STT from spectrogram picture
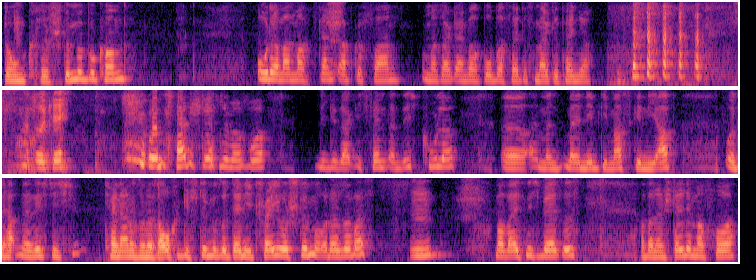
dunkle Stimme bekommt. Oder man macht es ganz abgefahren und man sagt einfach, Boba Fett ist Michael Pena. okay. Und dann stell dir mal vor, wie gesagt, ich fände es an sich cooler, äh, man, man, nimmt die Maske nie ab und er hat eine richtig, keine Ahnung, so eine rauchige Stimme, so Danny Trejo-Stimme oder sowas. Mhm. Man weiß nicht, wer es ist. Aber dann stell dir mal vor,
